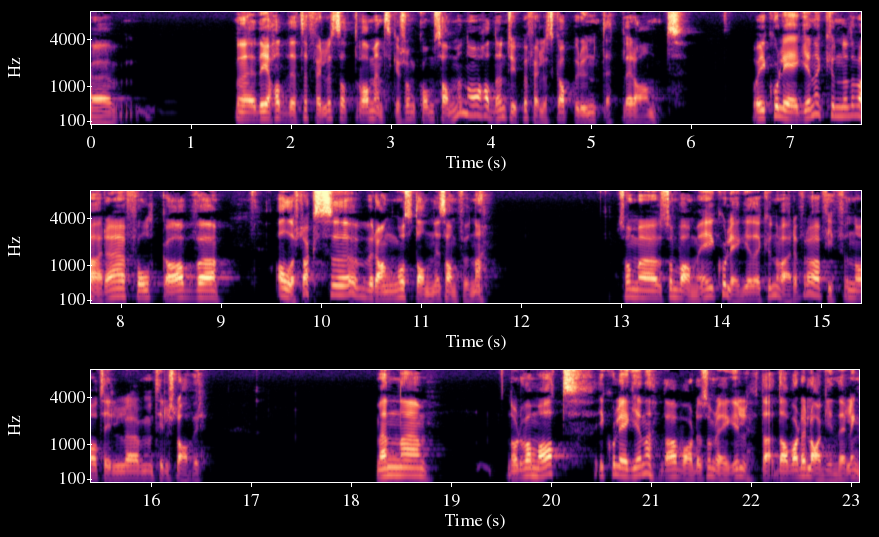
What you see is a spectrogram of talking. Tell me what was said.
uh, De hadde det til felles at det var mennesker som kom sammen og hadde en type fellesskap rundt et eller annet. Og i kollegiene kunne det være folk av uh, alle slags rang og stand i samfunnet som, eh, som, var med i kollegiet. Det kunne være fra fiffen og til, eh, til slaver. Men eh, når det var mat i kollegiene, da var det som regel da, da var det laginndeling.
